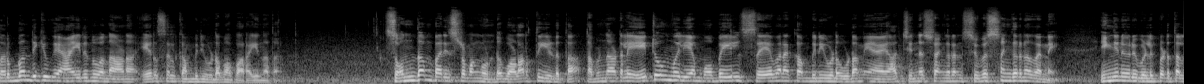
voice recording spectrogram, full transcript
നിർബന്ധിക്കുകയായിരുന്നുവെന്നാണ് എയർസെൽ കമ്പനി ഉടമ പറയുന്നത്. സ്വന്തം പരിശ്രമം കൊണ്ട് വളർത്തിയെടുത്ത തമിഴ്നാട്ടിലെ ഏറ്റവും വലിയ മൊബൈൽ സേവന കമ്പനിയുടെ ഉടമയായ ചിന്നശങ്കരൻ ശിവശങ്കരന് തന്നെ ഇങ്ങനെ ഒരു വെളിപ്പെടുത്തൽ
